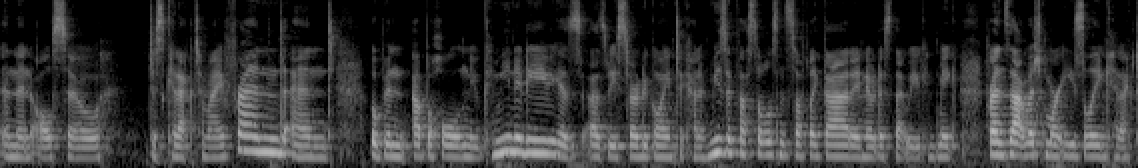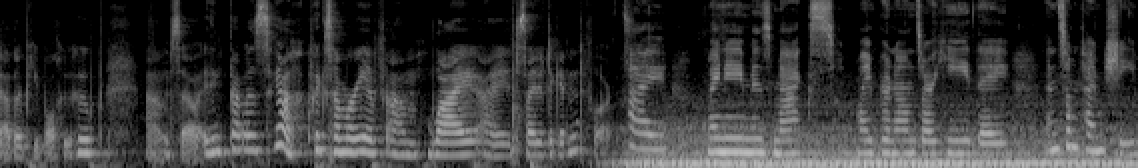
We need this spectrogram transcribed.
and then also just connect to my friend and open up a whole new community because as we started going to kind of music festivals and stuff like that, I noticed that we could make friends that much more easily and connect to other people who hoop. Um, so I think that was, yeah, a quick summary of um, why I decided to get into arts. Hi, my name is Max. My pronouns are he, they, and sometimes she.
